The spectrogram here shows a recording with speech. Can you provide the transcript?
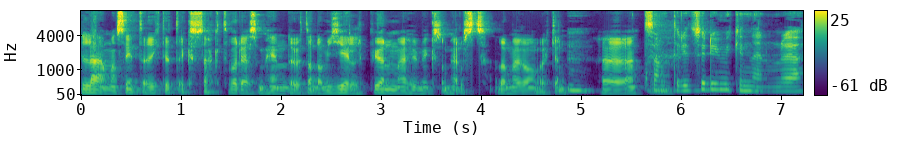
lär man sig inte riktigt exakt vad det är som händer utan de hjälper ju en med hur mycket som helst, de här ramverken. Mm. Uh, Samtidigt så är det ju mycket närmre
